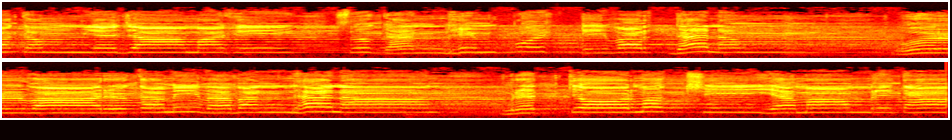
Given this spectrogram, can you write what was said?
त्र्यम्बकं यजामहे सुगन्धिं पुष्टिवर्धनम्। उर्वारुकमिव बन्धनान् मृत्योर्मुक्षीयमामृतात्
